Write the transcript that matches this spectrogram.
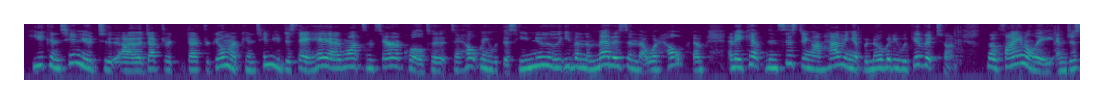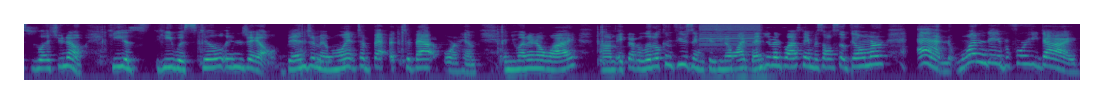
he continued to. Uh, Dr. Dr. Gilmer continued to say, "Hey, I want some Seroquel to, to help me with this." He knew even the medicine that would help him, and he kept insisting on having it, but nobody would give it to him. So finally, and just to let you know, he is he was still in jail. Benjamin went to bat to bat for him, and you want to know why? Um, it got a little confusing because you know why? Benjamin's last name is also Gilmer, and one day before he died,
